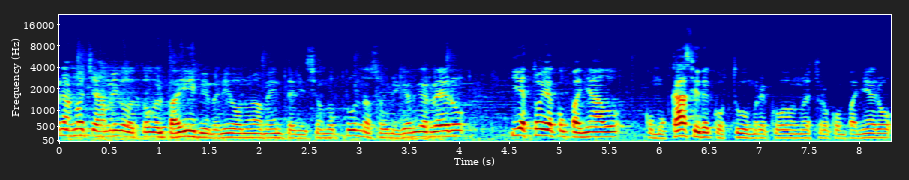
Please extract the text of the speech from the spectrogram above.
Buenas noches amigos de todo el país, bienvenidos nuevamente a Edición Nocturna, soy Miguel Guerrero y estoy acompañado, como casi de costumbre, con nuestro compañero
